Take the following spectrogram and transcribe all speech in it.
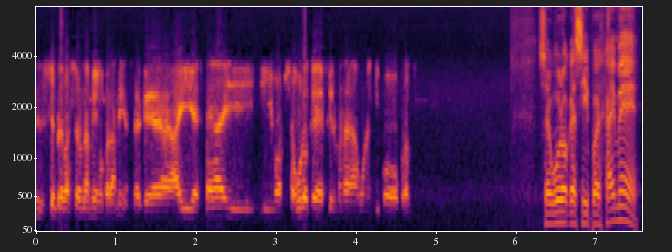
eh, siempre va a ser un amigo para mí, o sea que ahí está y, y bueno, seguro que firmará algún equipo pronto. Seguro que sí, pues Jaime,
